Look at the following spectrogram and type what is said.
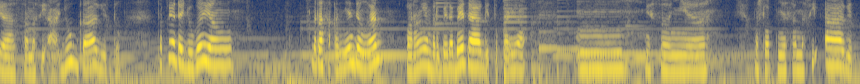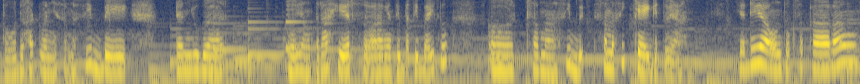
ya sama si A juga gitu. Tapi ada juga yang merasakannya dengan orang yang berbeda-beda gitu kayak hmm, misalnya first love-nya sama si A gitu the hard one-nya sama si B. Dan juga uh, yang terakhir seorang yang tiba-tiba itu uh, sama si B sama si C gitu ya. Jadi ya untuk sekarang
